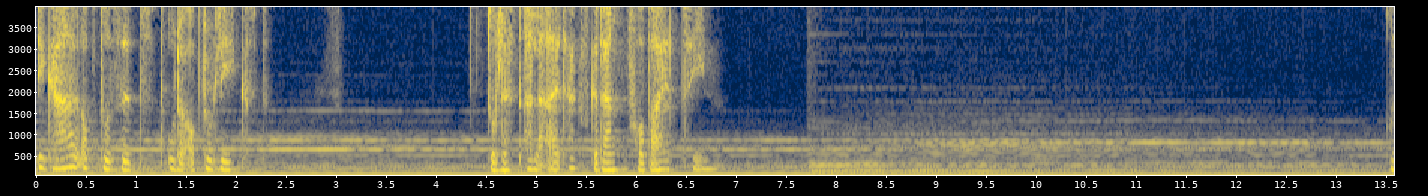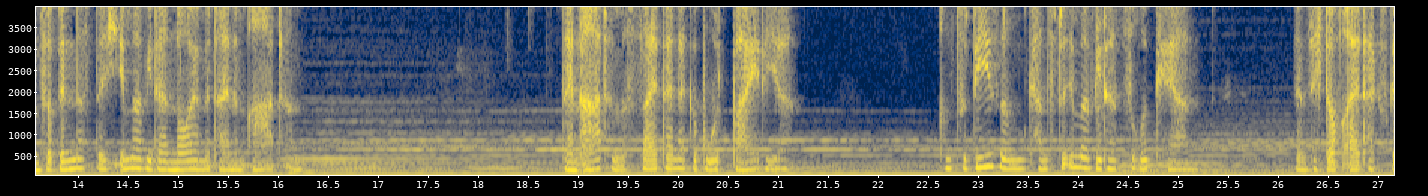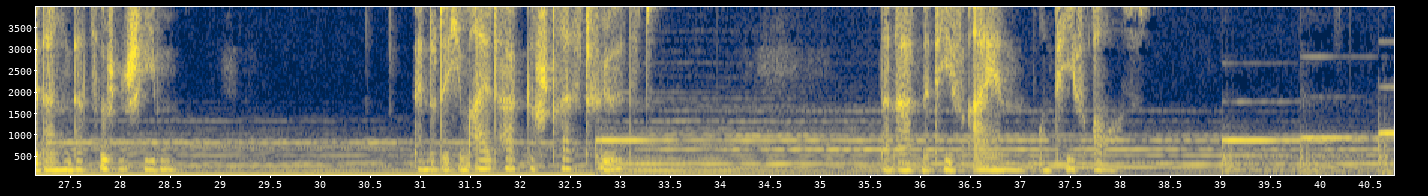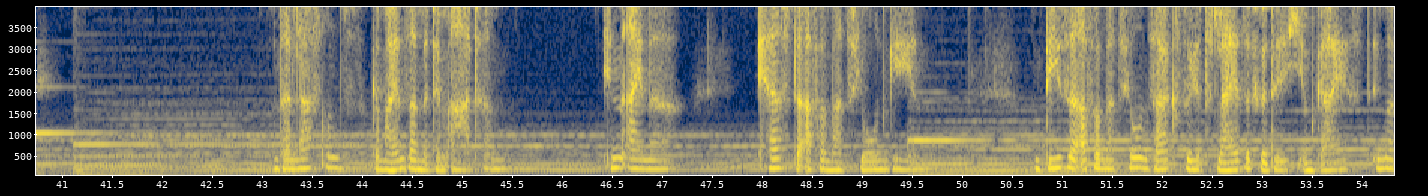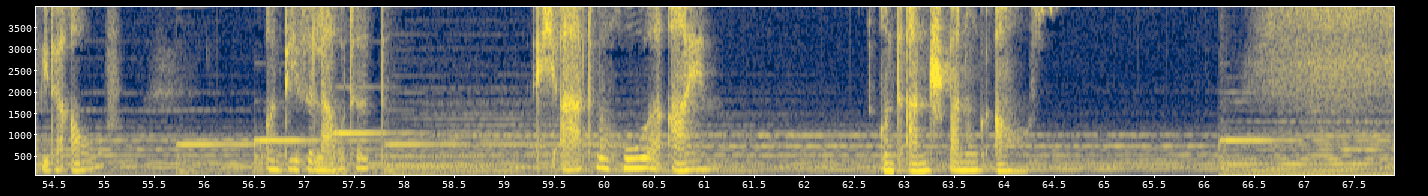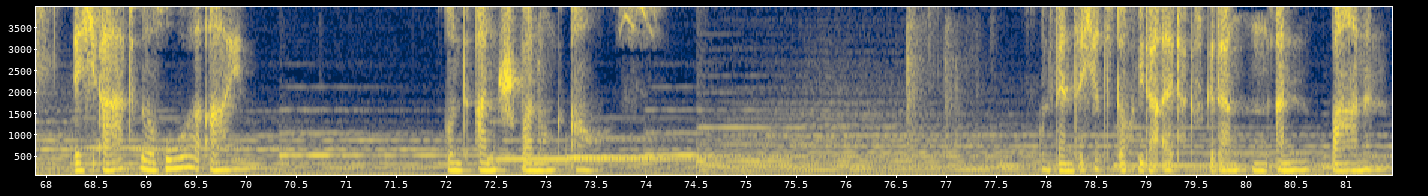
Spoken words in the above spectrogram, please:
Egal ob du sitzt oder ob du liegst. Du lässt alle Alltagsgedanken vorbeiziehen. Und verbindest dich immer wieder neu mit deinem Atem. Dein Atem ist seit deiner Geburt bei dir. Und zu diesem kannst du immer wieder zurückkehren, wenn sich doch Alltagsgedanken dazwischen schieben. Wenn du dich im Alltag gestresst fühlst, dann atme tief ein und tief aus. Und dann lass uns gemeinsam mit dem Atem in eine erste Affirmation gehen. Und diese Affirmation sagst du jetzt leise für dich im Geist immer wieder auf. Und diese lautet, ich atme Ruhe ein und Anspannung aus. Ich atme Ruhe ein und Anspannung aus. Und wenn sich jetzt doch wieder Alltagsgedanken anbahnen,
